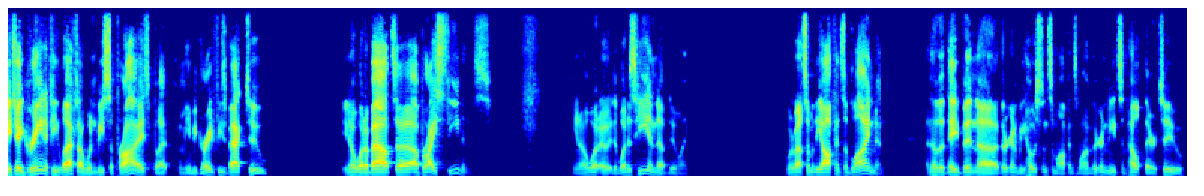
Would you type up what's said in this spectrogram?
AJ Green, if he left, I wouldn't be surprised, but I mean, it'd be great if he's back too. You know, what about uh, a Bryce Stephens? You know, what uh, what does he end up doing? What about some of the offensive linemen? I know that they've been uh, they're going to be hosting some offensive line. They're going to need some help there too,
